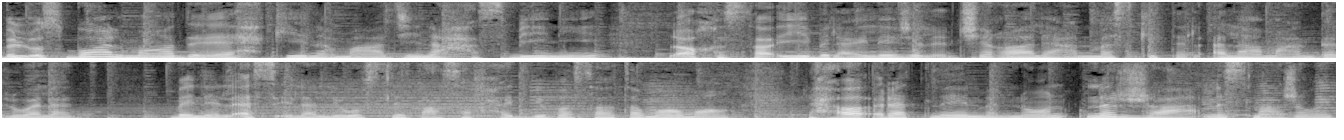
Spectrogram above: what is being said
بالأسبوع الماضي حكينا مع دينا حسبيني الأخصائية بالعلاج الانشغالي عن مسكة الألم عند الولد. بين الأسئلة اللي وصلت على صفحة ببساطة ماما رح أقرأ اثنين منهم. ونرجع نسمع جواب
